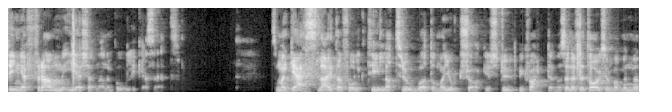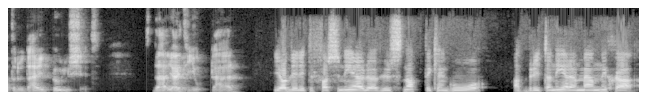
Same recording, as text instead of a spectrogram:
tvingar fram erkännanden på olika sätt. Så man gaslightar folk till att tro att de har gjort saker stup i kvarten. Och sen efter ett tag så är de bara, men vänta du, det här är bullshit. Det här, jag har inte gjort det här. Jag blir lite fascinerad över hur snabbt det kan gå att bryta ner en människa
